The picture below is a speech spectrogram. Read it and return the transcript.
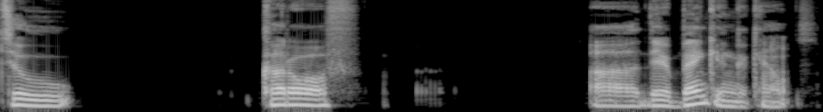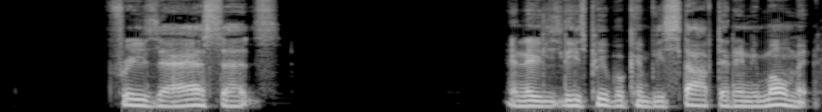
to cut off uh, their banking accounts, freeze their assets, and they, these people can be stopped at any moment. It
